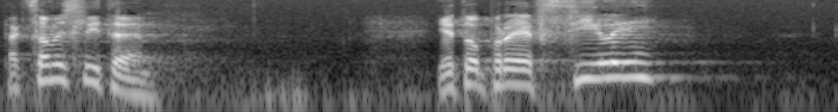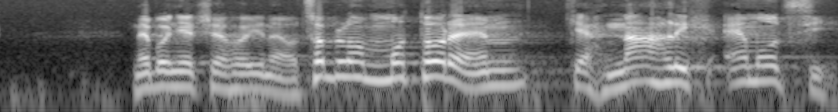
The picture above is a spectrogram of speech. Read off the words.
Tak co myslíte? Je to projev síly nebo něčeho jiného? Co bylo motorem těch náhlých emocí?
